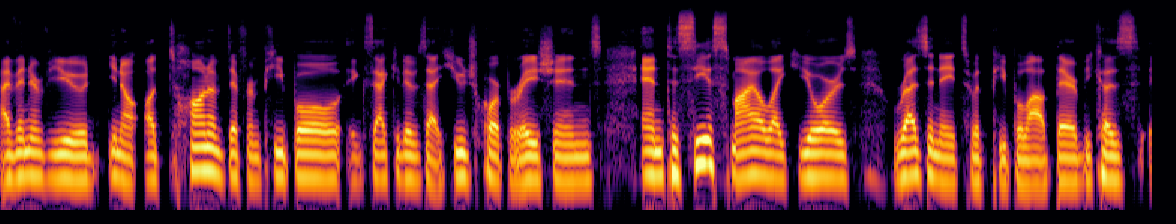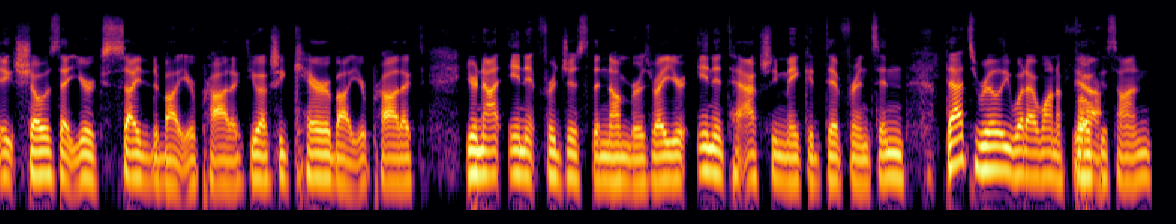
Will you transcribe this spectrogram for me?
I've interviewed, you know, a ton of different people, executives at huge corporations, and to see a smile like yours resonates with people out there because it shows that you're excited about your product. You actually care about your product. You're not in it for just the numbers, right? You're in it to actually make a difference. And that's really what I want to focus yeah. on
